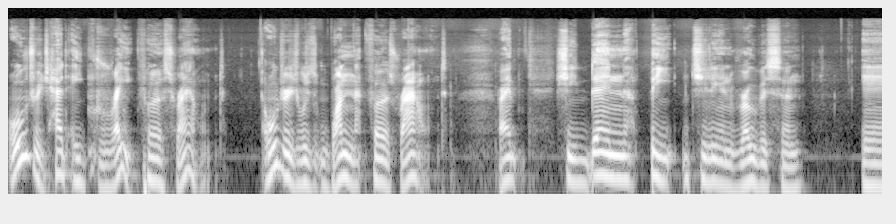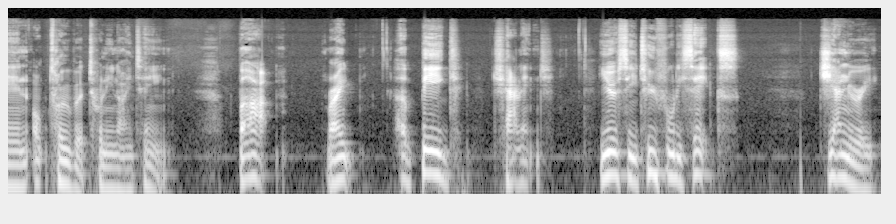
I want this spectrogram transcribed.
Aldrich had a great first round. Aldrich was won that first round, right? She then beat Gillian Robertson in October 2019. But, right, her big challenge UFC 246, January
